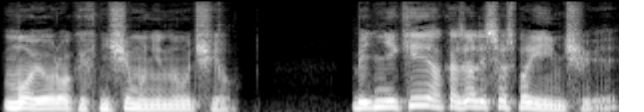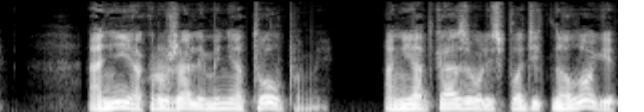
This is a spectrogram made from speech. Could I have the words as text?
мой урок их ничему не научил. Бедняки оказались восприимчивее. Они окружали меня толпами. Они отказывались платить налоги,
